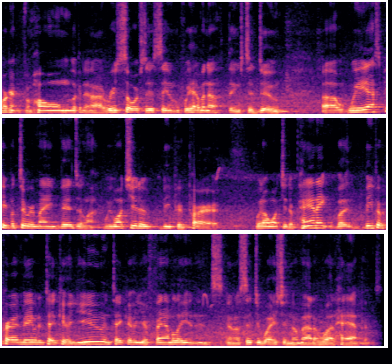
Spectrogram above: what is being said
working from home, looking at our resources, seeing if we have enough things to do. Uh, we ask people to remain vigilant. We want you to be prepared. We don't want you to panic, but be prepared and be able to take care of you and take care of your family in, in, in a situation no matter what happens.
